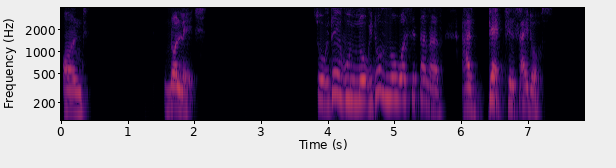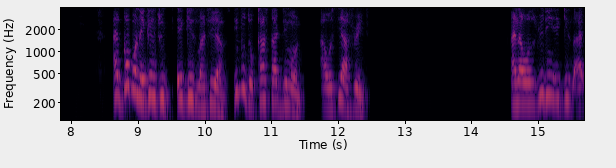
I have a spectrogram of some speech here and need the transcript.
on knowledge. So we don't even know, we don't know what Satan has has death inside us. I got born again to Hagin's materials, even to cast that demon, I was still afraid. And I was reading against my,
